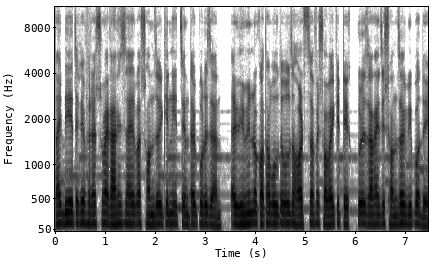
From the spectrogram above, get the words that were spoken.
তাই বিয়ে থেকে ফেরার সময় রানী সাহেব আর সঞ্জয়কে নিয়ে চিন্তায় পড়ে যান। তাই বিভিন্ন কথা বলতে বলতে হোয়াটসঅ্যাপে সবাইকে টেক্সট করে জানায় যে সঞ্জয় বিপদে।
